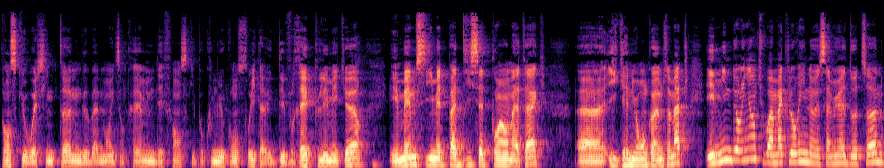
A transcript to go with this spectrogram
pense que Washington, globalement, ils ont quand même une défense qui est beaucoup mieux construite avec des vrais playmakers. Et même s'ils mettent pas 17 points en attaque, euh, ils gagneront quand même ce match. Et mine de rien, tu vois, McLaurin, euh, Samuel Dodson,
